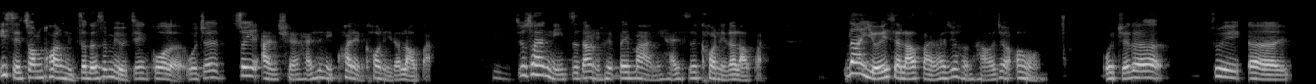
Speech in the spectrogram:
一些状况你真的是没有见过的，我觉得最安全还是你快点 call 你的老板。嗯，就算你知道你会被骂，你还是 call 你的老板。那有一些老板他就很好，就哦，我觉得。最，呃，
